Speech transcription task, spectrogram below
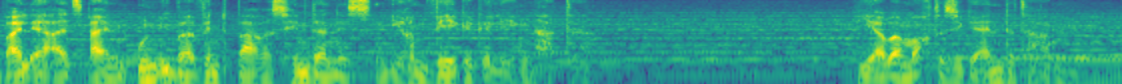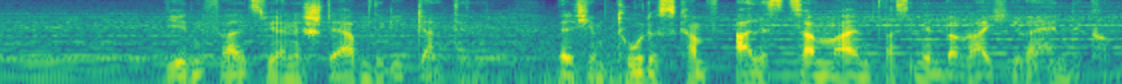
weil er als ein unüberwindbares Hindernis in ihrem Wege gelegen hatte. Wie aber mochte sie geendet haben? Jedenfalls wie eine sterbende Gigantin, welche im Todeskampf alles zermalmt, was in den Bereich ihrer Hände kommt.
